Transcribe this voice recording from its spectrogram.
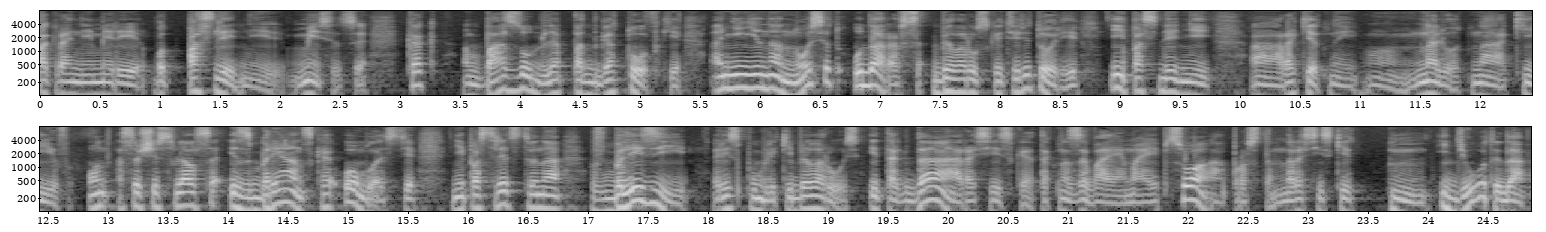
по крайней мере, вот последние месяцы, как базу для подготовки. Они не наносят ударов с белорусской территории. И последний а, ракетный а, налет на Киев, он осуществлялся из Брянской области, непосредственно вблизи Республики Беларусь. И тогда российская так называемая ИПСО, а просто российские идиоты, да,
